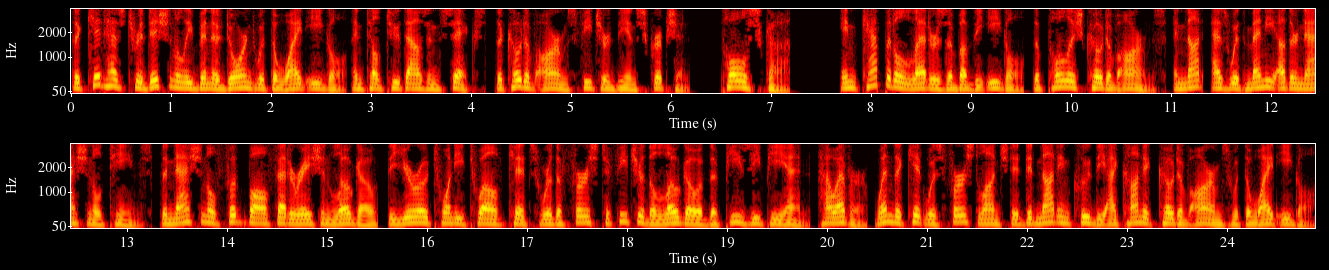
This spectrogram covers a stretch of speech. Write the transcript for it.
The kit has traditionally been adorned with the White Eagle until 2006. The coat of arms featured the inscription Polska in capital letters above the eagle, the Polish coat of arms, and not, as with many other national teams, the National Football Federation logo. The Euro 2012 kits were the first to feature the logo of the PZPN, however, when the kit was first launched, it did not include the iconic coat of arms with the white eagle.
